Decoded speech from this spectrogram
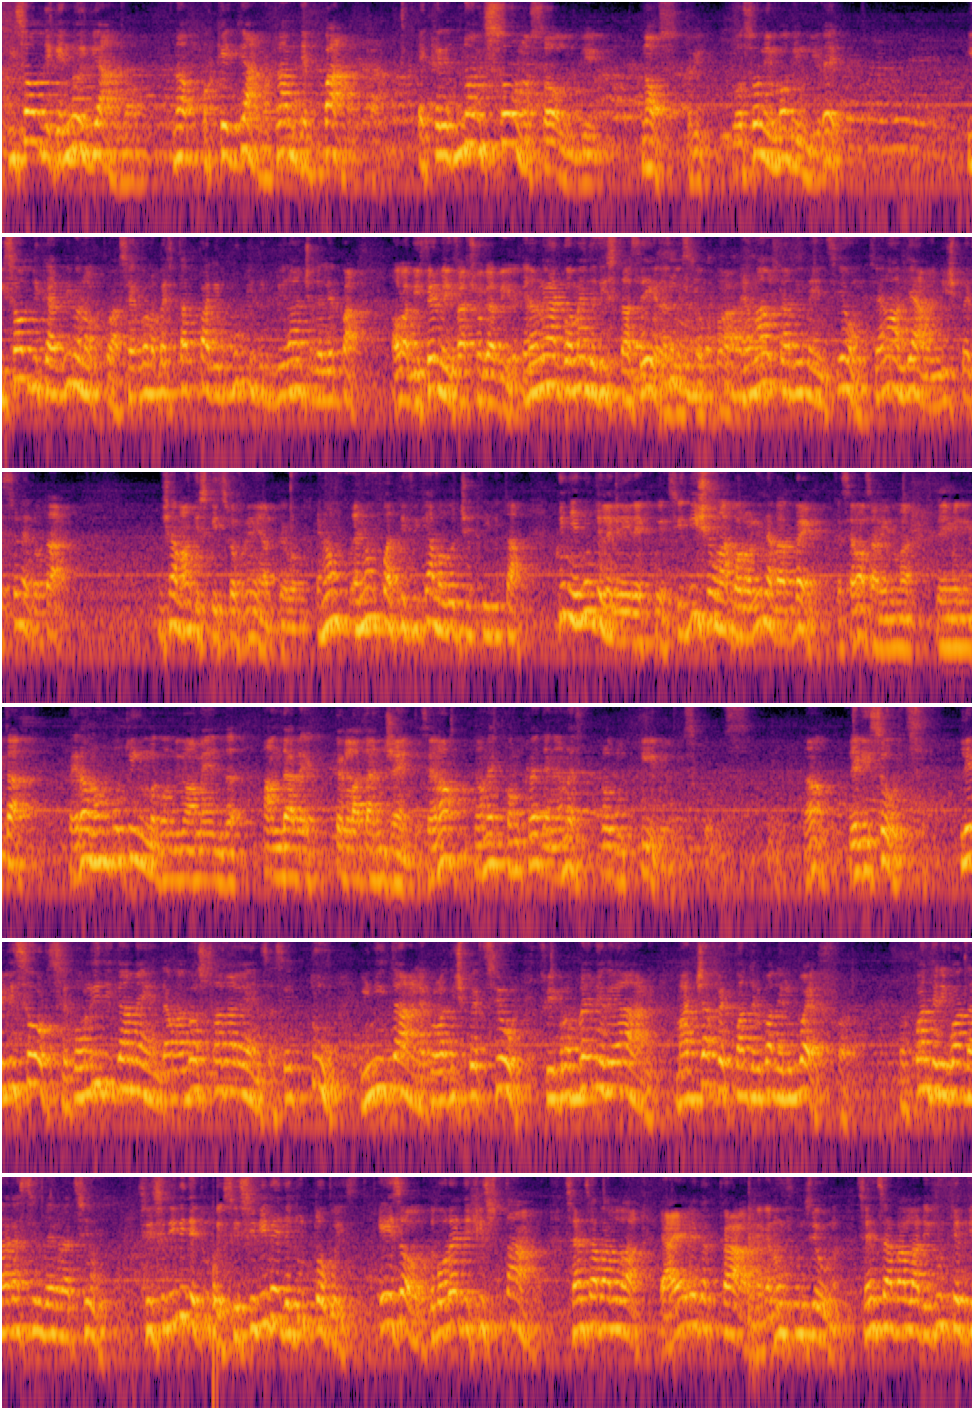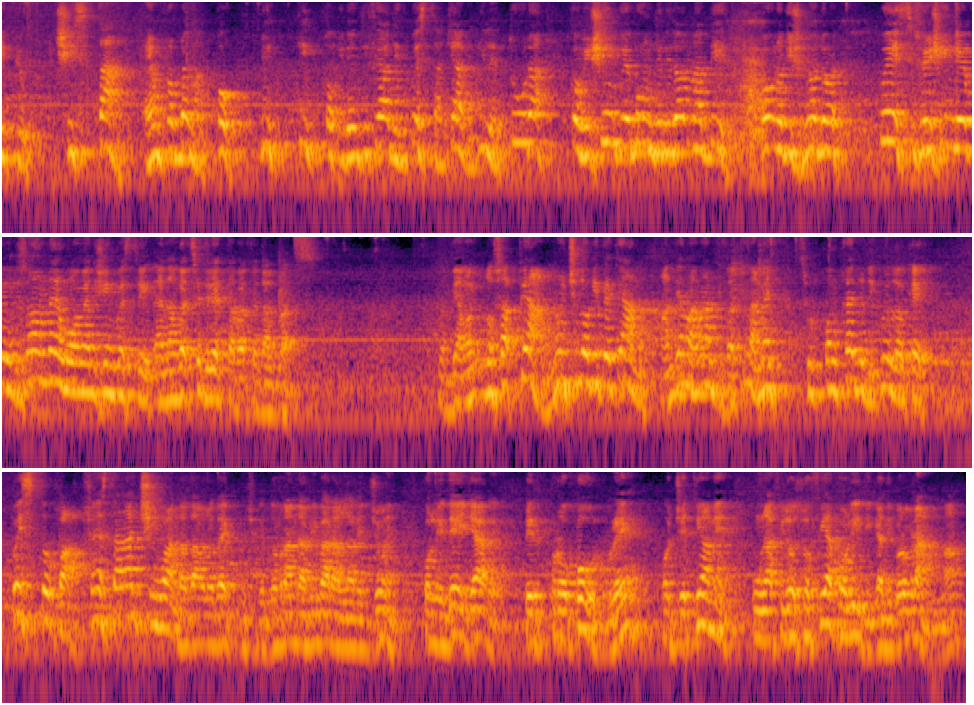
I soldi che noi diamo, no, o che diamo tramite banca, e che non sono soldi nostri, lo sono in modo indiretto. I soldi che arrivano qua servono per tappare i buchi di bilancio delle banche allora mi fermo e vi faccio capire che non è argomento di stasera questo qua, è un'altra dimensione, se no andiamo in dispersione totale, diciamo anche schizofrenia altre volte, e non, e non quantifichiamo l'oggettività. Quindi è inutile venire qui, si dice una parolina va bene, che se no saremmo dei militari, però non potremmo continuamente andare per la tangente, se no non è concreto e non è produttivo il discorso. No? Le risorse le risorse politicamente hanno una grossa valenza se tu in Italia con la dispersione sui problemi reali, ma già per quanto riguarda il welfare, per quanto riguarda la cassa integrazione, se si divide tutto questo, se si rivede tutto questo, e vorrei ci stanno, senza parlare. Di aereo che carne che non funziona, senza parlare di tutto e di più, ci sta, è un problema, oh, tutto identificato in questa chiave di lettura come i cinque punti ritorno a dire, uno dice noi dobbiamo questi sono i 5 punti, se non è un Movimento 5 Stelle, è una democrazia diretta parte dal basso. Dobbiamo, lo sappiamo, non ce lo ripetiamo, andiamo avanti fattivamente sul concreto di quello che è. Questo fa, ce ne stanno a 50 tavoli tecnici che dovranno arrivare alla regione con le idee chiare per proporre oggettivamente una filosofia politica di programma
